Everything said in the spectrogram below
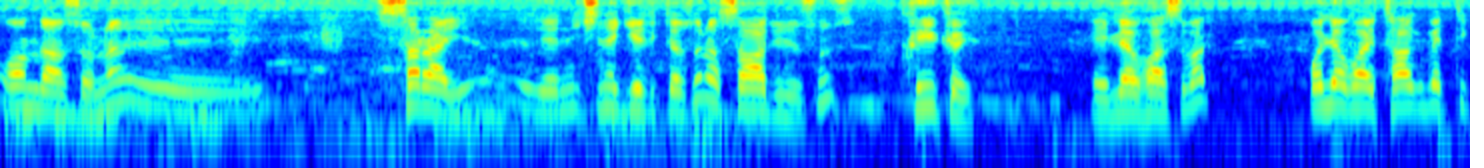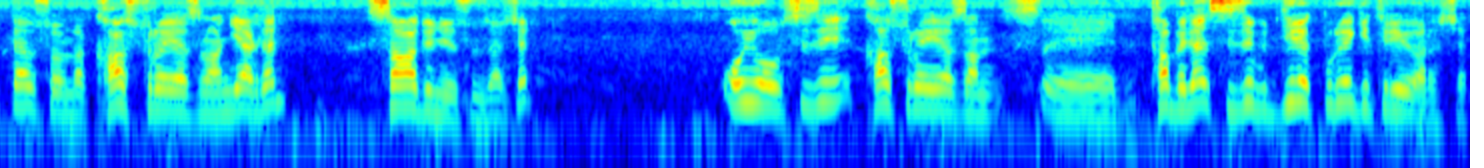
Ondan sonra e, sarayın içine girdikten sonra sağa dönüyorsunuz. Kıyıköy e, levhası var. O levhayı takip ettikten sonra Castro yazılan yerden sağa dönüyorsunuz arkadaşlar. O yol sizi Castro'ya yazan e, tabela sizi direkt buraya getiriyor arkadaşlar.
